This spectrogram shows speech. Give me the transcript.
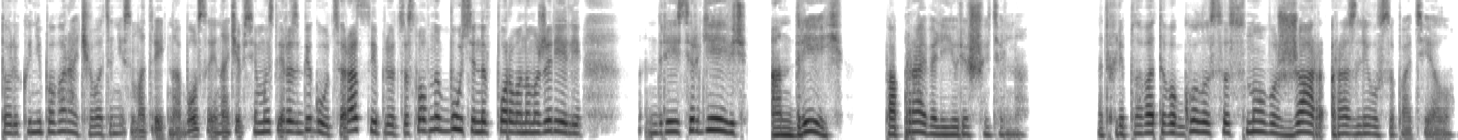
только не поворачиваться, не смотреть на босса, иначе все мысли разбегутся, рассыплются, словно бусины в порванном ожерелье. Андрей Сергеевич, Андрей, Поправили ее решительно. От хрипловатого голоса снова жар разлился по телу.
